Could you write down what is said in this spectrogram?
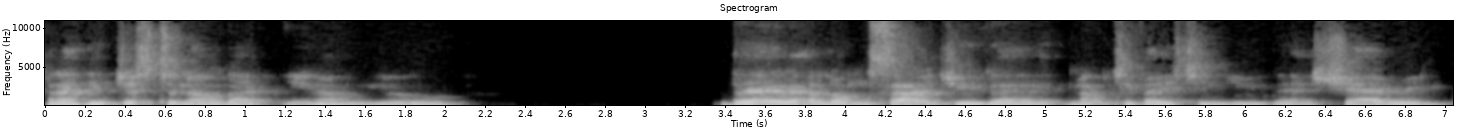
And I think just to know that, you know, you're there alongside you, they're motivating you, they're sharing,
